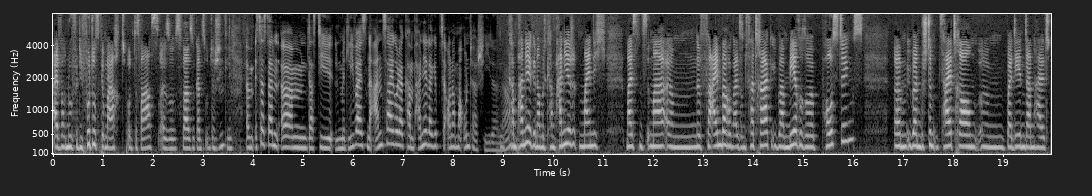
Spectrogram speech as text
einfach nur für die Fotos gemacht und das war's. Also es war so ganz unterschiedlich. Mhm. Ähm, ist das dann, ähm, dass die mit Levi's eine Anzeige oder Kampagne, da gibt es ja auch nochmal Unterschiede, ne? Kampagne, genau, mit Kampagne meine ich meistens immer ähm, eine Vereinbarung, also ein Vertrag über mehrere Postings, ähm, über einen bestimmten Zeitraum, ähm, bei denen dann halt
